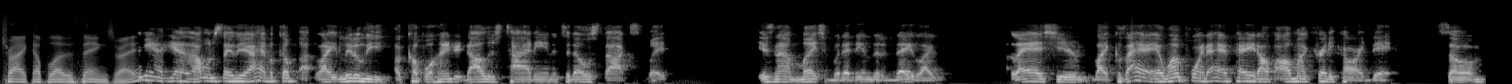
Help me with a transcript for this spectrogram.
try a couple other things, right? Yeah, yeah. I want to say that I have a couple, like literally a couple hundred dollars tied in into those stocks, but it's not much. But at the end of the day, like last year, like because I had at one point I had paid off all my credit card debt. So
